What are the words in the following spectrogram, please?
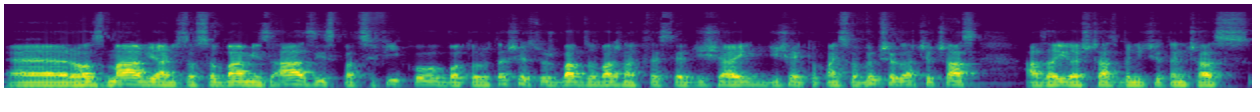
e, rozmawiać z osobami z Azji, z Pacyfiku, bo to też jest już bardzo ważna kwestia dzisiaj. Dzisiaj to Państwo wyprzedzacie czas, a za ileś czas będziecie ten czas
